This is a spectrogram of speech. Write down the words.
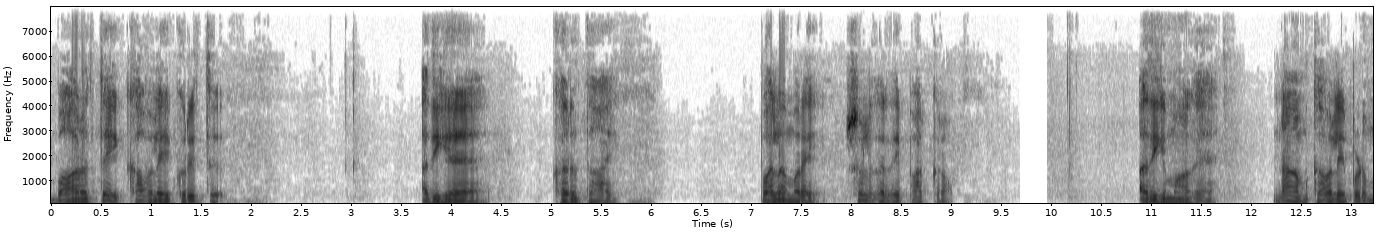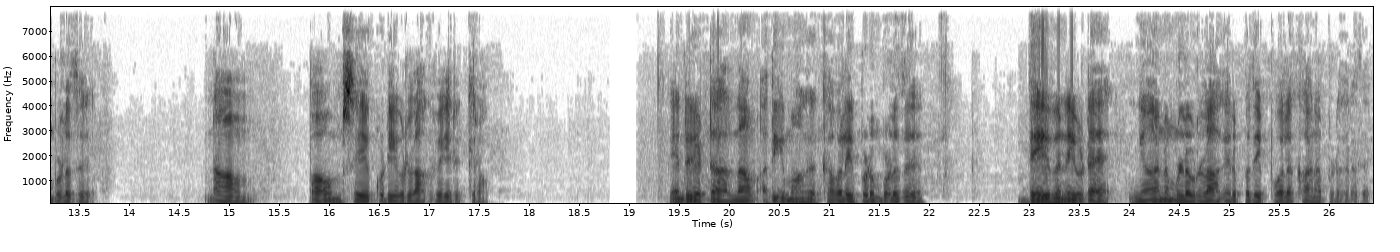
பாரத்தை கவலை குறித்து அதிக கருத்தாய் பலமுறை சொல்லுகிறதை பார்க்கிறோம். அதிகமாக நாம் கவலைப்படும் பொழுது நாம் பாவம் செய்யக்கூடியவர்களாகவே இருக்கிறோம். என்று கேட்டால் நாம் அதிகமாக கவலைப்படும் பொழுது தேவனை விட ஞானமுள்ளவர்களாக இருப்பதைப் போல காணப்படுகிறது.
